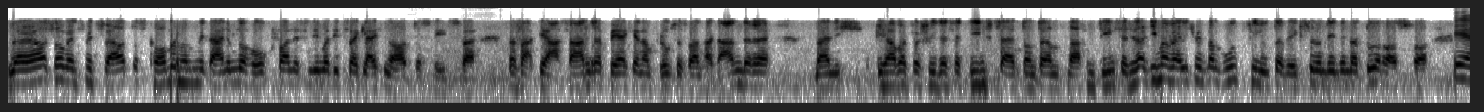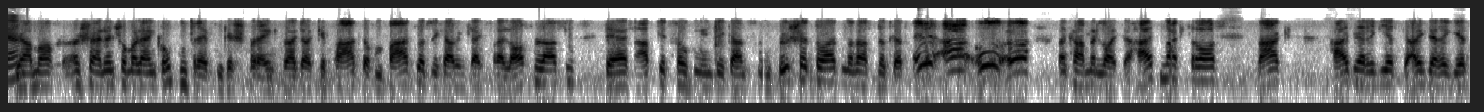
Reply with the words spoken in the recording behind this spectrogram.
Naja, so, wenn es mit zwei Autos kommen und mit einem nur hochfahren, es sind immer die zwei gleichen Autos, die zwei. Das, ja, das andere Pärchen am Fluss, das waren halt andere. Weil ich, ich habe halt verschiedene Dienstzeiten und ähm, nach dem Dienst. Es ist halt immer, weil ich mit meinem Hund viel unterwegs bin und in die Natur rausfahre. Ja. Wir haben auch anscheinend schon mal ein Gruppentreffen gesprengt, weil der geparkt auf dem Parkplatz, ich habe ihn gleich frei laufen lassen. Der ist abgezogen in die ganzen Büsche dort und dann hast du nur gehört, äh, ah, uh, uh. dann kamen Leute halbnackt raus, nackt, halb erregiert, gar nicht erregiert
